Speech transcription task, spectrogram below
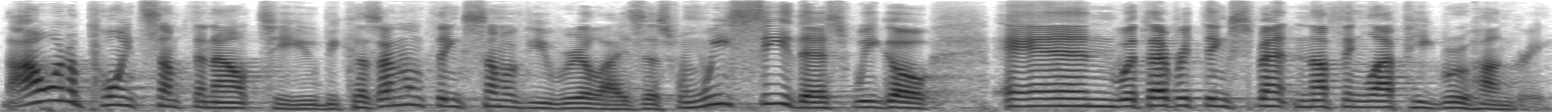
Now, I want to point something out to you because I don't think some of you realize this. When we see this, we go, and with everything spent and nothing left, he grew hungry.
